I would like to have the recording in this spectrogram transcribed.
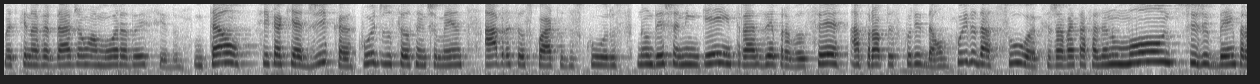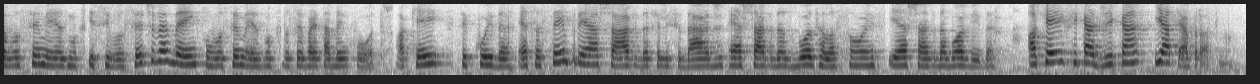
mas que na verdade é um amor adoecido. Então, fica aqui a dica: cuide dos seus sentimentos, abra seus quartos escuros, não deixa ninguém trazer para você a própria escuridão. Cuide da sua, que você já vai estar tá fazendo um monte de bem para você mesmo. E se você estiver bem com você mesmo, você vai estar tá bem com o outro, ok? Se cuida. Essa sempre é a chave da felicidade, é a chave das boas relações e é a chave da boa vida. Ok? Fica a dica e até a próxima.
